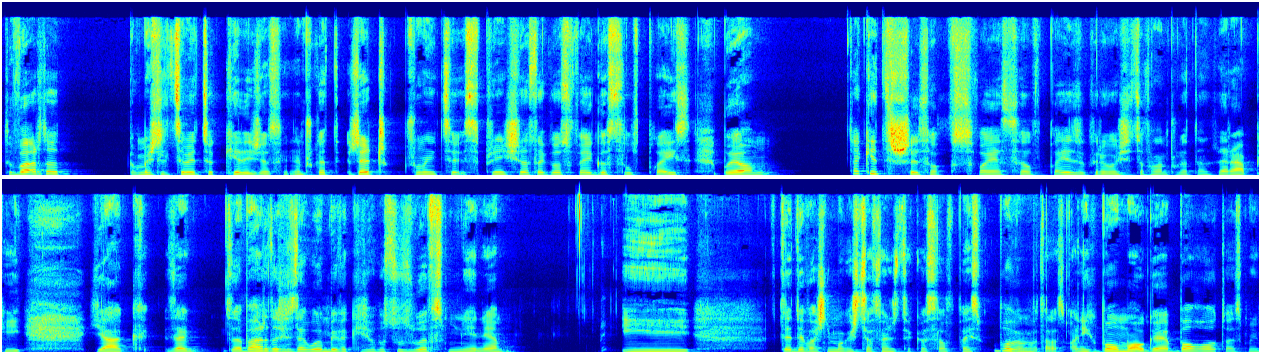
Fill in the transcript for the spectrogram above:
to warto pomyśleć sobie, co kiedyś. Na przykład rzecz, przenieść się do tego swojego self-place, bo ja mam takie trzy swoje self-place, do którego się cofam na przykład na terapii, jak za, za bardzo się zagłębię w jakieś po prostu złe wspomnienie, i wtedy właśnie mogę się cofnąć do tego self-place. Powiem wam teraz o nich, bo mogę, bo to jest mój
